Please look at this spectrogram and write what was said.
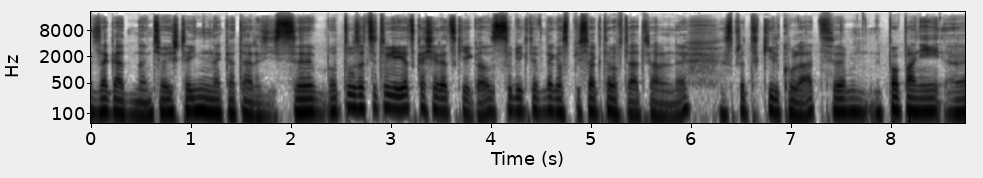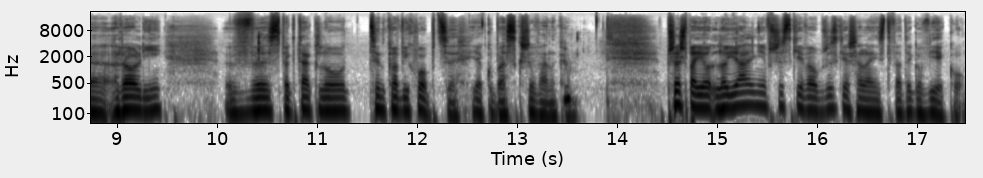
zagadnąć, o jeszcze inne katarzis, E, bo tu zacytuję Jacka Siereckiego z subiektywnego spisu aktorów teatralnych sprzed kilku lat, em, po pani e, roli w spektaklu Cynkowi Chłopcy Jakuba Skrzywanka. Przeszła lojalnie wszystkie wałbrzyskie szaleństwa tego wieku.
